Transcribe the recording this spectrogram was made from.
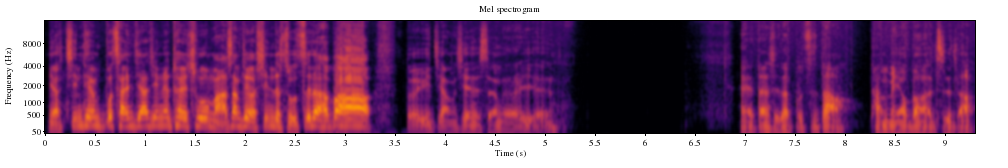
呀，今天不参加，今天退出，马上就有新的组织了，好不好？对于蒋先生而言，哎，但是他不知道，他没有办法知道。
